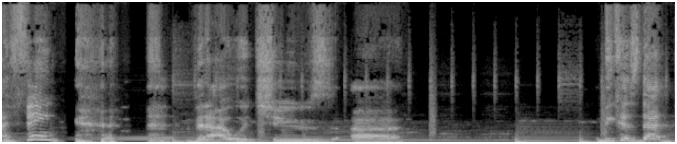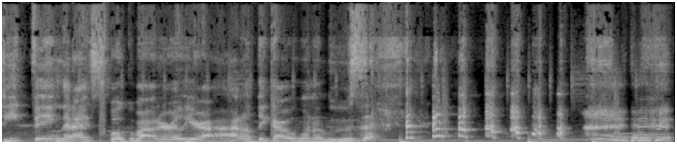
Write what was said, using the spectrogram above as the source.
I think that I would choose uh, because that deep thing that I spoke about earlier, I, I don't think I would want to lose that.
